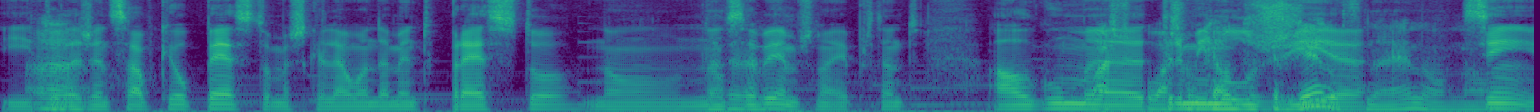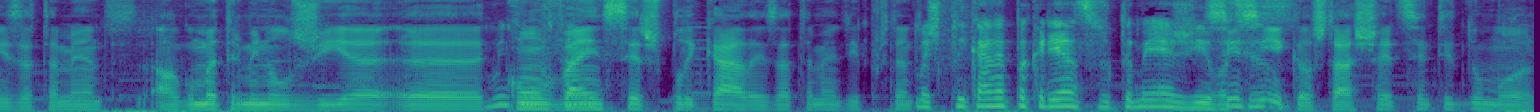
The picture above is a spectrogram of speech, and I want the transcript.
E toda ah. a gente sabe que é o pesto, mas se calhar o andamento presto não, não sabemos, não é? Portanto, alguma acho, terminologia. É um não é? Não, não... Sim, exatamente. Alguma terminologia uh, convém ser explicada, exatamente. E, portanto... Mas explicada para crianças, o que também é giro. Sim, Vocês... sim, aquilo está cheio de sentido de humor.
